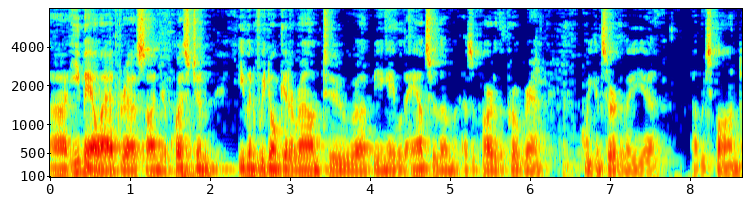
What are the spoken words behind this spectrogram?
uh, email address on your question, even if we don't get around to uh, being able to answer them as a part of the program, we can certainly uh, respond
